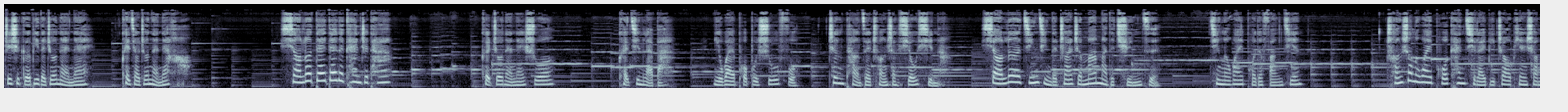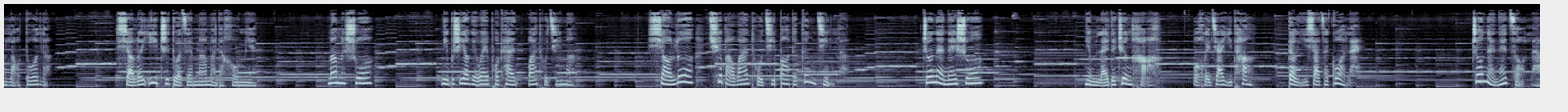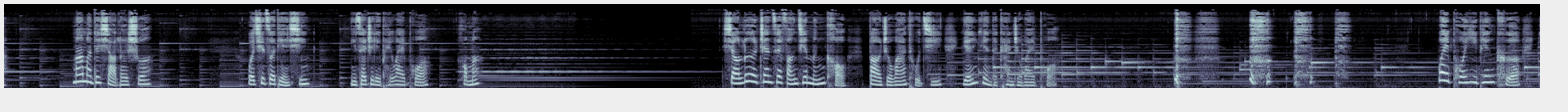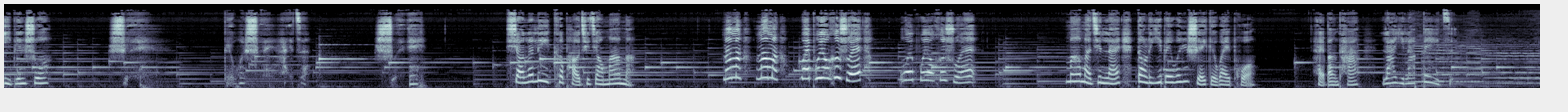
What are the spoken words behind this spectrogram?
这是隔壁的周奶奶，快叫周奶奶好。”小乐呆呆的看着她，可周奶奶说。快进来吧，你外婆不舒服，正躺在床上休息呢。小乐紧紧的抓着妈妈的裙子，进了外婆的房间。床上的外婆看起来比照片上老多了。小乐一直躲在妈妈的后面。妈妈说：“你不是要给外婆看挖土机吗？”小乐却把挖土机抱得更紧了。周奶奶说。你们来的正好，我回家一趟，等一下再过来。周奶奶走了，妈妈对小乐说：“我去做点心，你在这里陪外婆，好吗？”小乐站在房间门口，抱着挖土机，远远的看着外婆。外婆一边咳一边说：“水，给我水，孩子，水。”小乐立刻跑去叫妈妈：“妈妈，妈妈，外婆要喝水，外婆要喝水。”妈妈进来倒了一杯温水给外婆，还帮她拉一拉被子。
